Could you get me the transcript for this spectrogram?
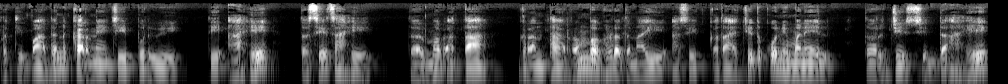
प्रतिपादन करण्याचे पूर्वी ते आहे तसेच आहे. तर मग आता ग्रंथारंभ घडत नाही असे कदाचित कोणी म्हणेल तर जे सिद्ध आहे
